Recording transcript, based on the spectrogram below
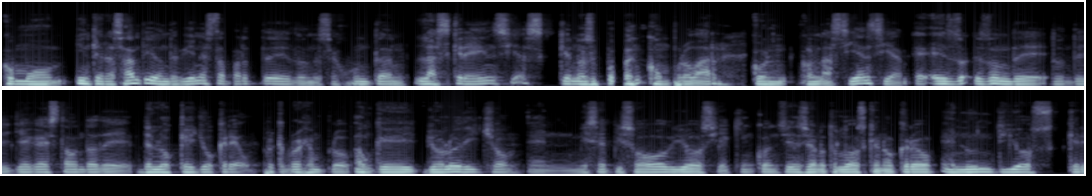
como interesante y donde viene esta parte donde se juntan las creencias que no se pueden comprobar con, con la ciencia, e- es, es donde, donde llega esta onda de, de lo que yo creo. Porque, por ejemplo, aunque yo lo he dicho en mis episodios y aquí en Conciencia, en otros lados, que no creo en un Dios creador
